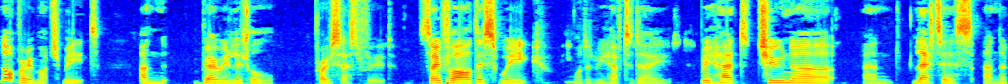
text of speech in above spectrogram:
not very much meat, and very little processed food. So far this week, what did we have today? We had tuna and lettuce and a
